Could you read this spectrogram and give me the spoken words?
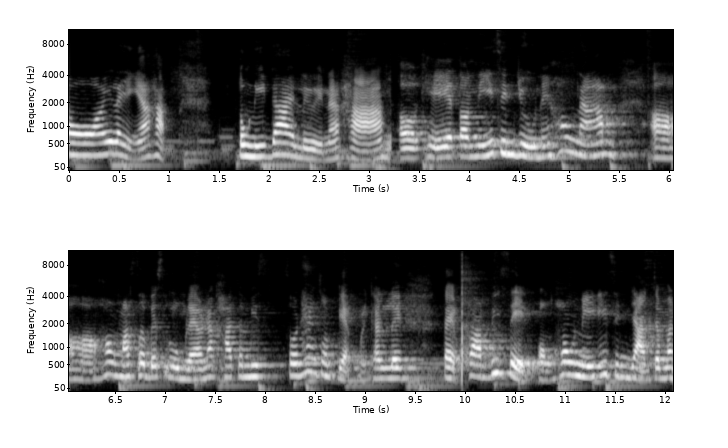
น้อยๆอะไรอย่างเงี้ยค่ะ ตรงนี้ได้เลยนะคะ โอเค ตอนนี้ซินอยู่ในห้องน้ำห้อง Master Bedroom แล้วนะคะ จะมีโซนแห้งโซนเปียกเหมือนกันเลย แต่ความพิเศษของห้องนี้ที่ซินอยากจะมา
